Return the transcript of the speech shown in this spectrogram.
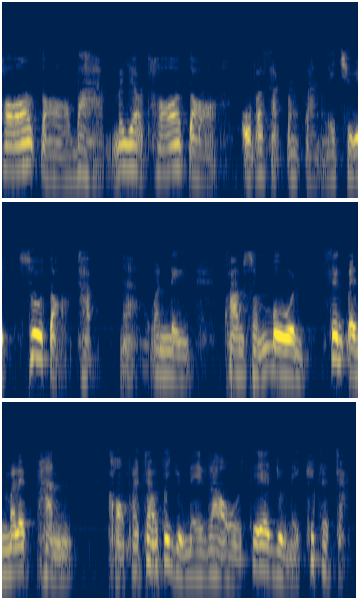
ท้อต่อบาป ไม่ย่อท้อต่ออุปสรรคต่างๆ ในชีวิตสู้ต่อครับนะวันหนึ่งความสมบูรณ์ ซึ่งเป็นเมล็ดพันธุ์ของพระเจ้าที่อยู่ในเราที่อยู่ในคิสตจักร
